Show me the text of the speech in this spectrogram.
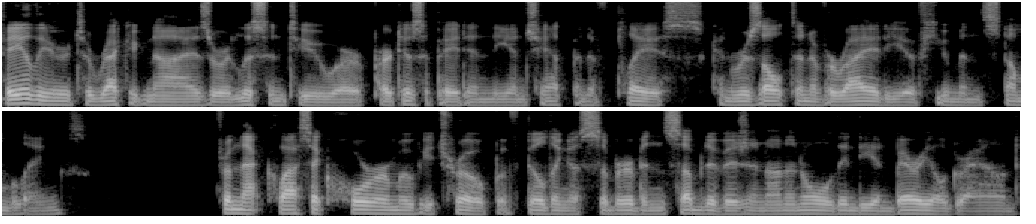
Failure to recognize or listen to or participate in the enchantment of place can result in a variety of human stumblings. From that classic horror movie trope of building a suburban subdivision on an old Indian burial ground,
